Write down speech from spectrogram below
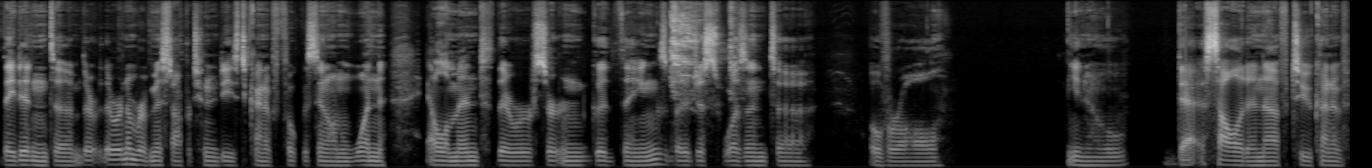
they didn't um, there there were a number of missed opportunities to kind of focus in on one element. There were certain good things, but it just wasn't uh, overall, you know, that solid enough to kind of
